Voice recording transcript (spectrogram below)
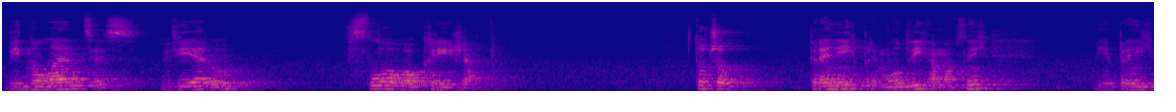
vidno len cez vieru v slovo kríža. To, čo pre nich, pre múdrych a mocných, je pre nich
